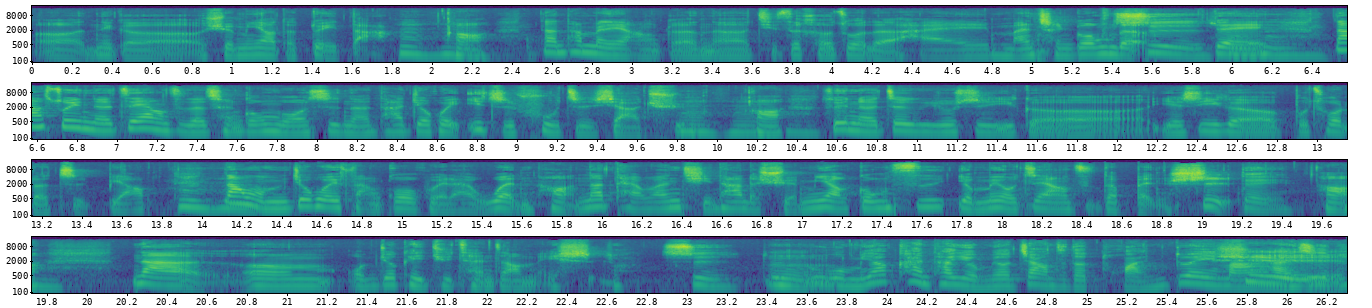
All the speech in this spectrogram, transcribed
呃那个学名药的对打，嗯，好，那他们两个呢，其实合作的还蛮成功的，是对。那所以呢，这样子的成功模式呢，它就会一直复制下去，好，所以呢，这个就是一个也是一个不错的指标。嗯那我们就会反过回来问哈，那台湾其他的玄妙公司有没有这样子的本事？对，好，那嗯，我们就可以去参照美食。是，嗯，我们要看他有没有这样子的团队吗？是还是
